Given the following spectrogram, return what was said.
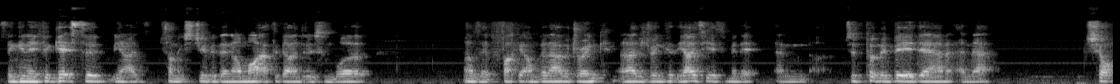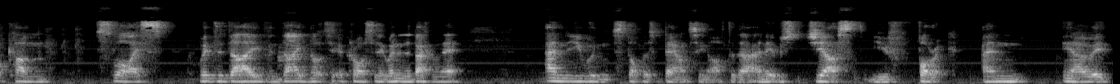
thinking if it gets to you know something stupid, then I might have to go and do some work. I was like, fuck it, I'm going to have a drink. And I had a drink at the 80th minute and just put my beer down, and that shot come slice went to Dave, and Dave knocked it across, and it went in the back of the net. And you wouldn't stop us bouncing after that, and it was just euphoric. And you know, it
